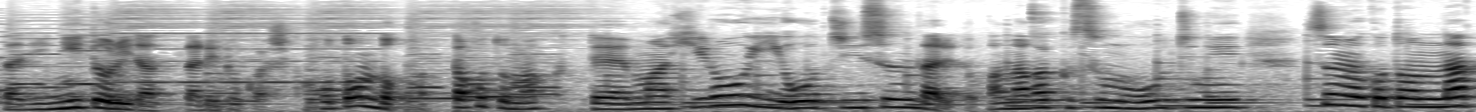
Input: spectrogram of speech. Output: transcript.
たりニトリだったりとかしかほとんど買ったことなくて、まあ広いお家に住んだりとか長く住むお家に住むことになっ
